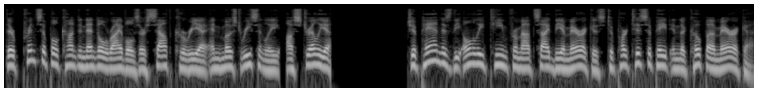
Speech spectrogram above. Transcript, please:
Their principal continental rivals are South Korea and most recently, Australia Japan is the only team from outside the Americas to participate in the Copa America,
